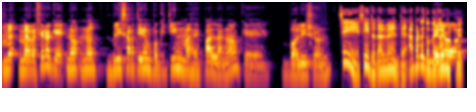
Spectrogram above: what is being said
me, me refiero a que no, no, Blizzard tiene un poquitín más de espalda, ¿no? Que Volition. sí, sí, totalmente. Aparte convengamos Pero que...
